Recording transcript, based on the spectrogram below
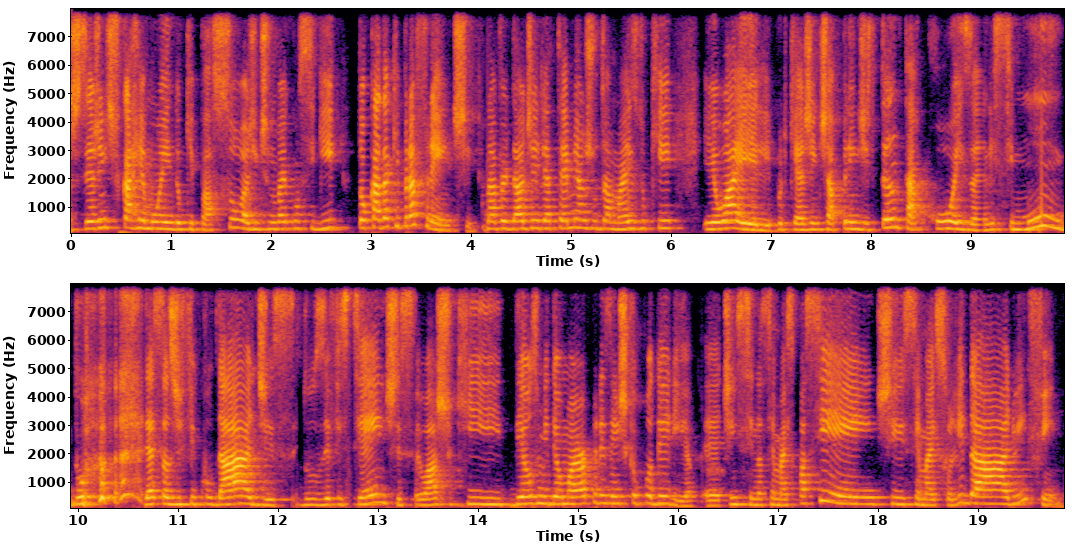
se a gente ficar remoendo o que passou, a gente não vai conseguir tocar daqui para frente. Na verdade, ele até me ajuda mais do que eu a ele, porque a gente aprende tanta coisa nesse mundo dessas dificuldades dos deficientes. Eu acho que Deus me deu o maior presente que eu poderia. É, te ensina a ser mais paciente, ser mais solidário, enfim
